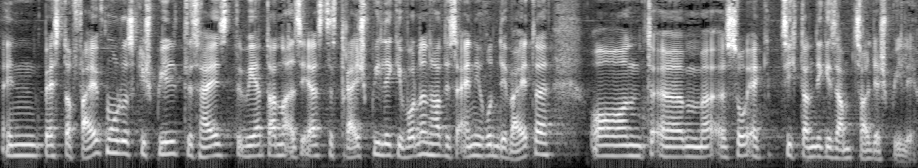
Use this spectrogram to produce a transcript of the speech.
in Best of Five Modus gespielt. Das heißt, wer dann als erstes drei Spiele gewonnen hat, ist eine Runde weiter und ähm, so ergibt sich dann die Gesamtzahl der Spiele.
